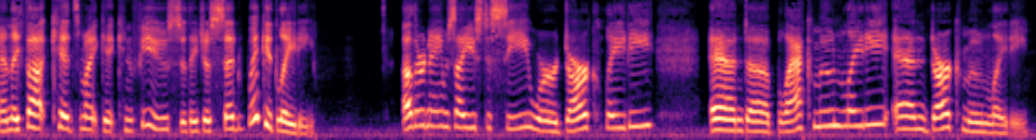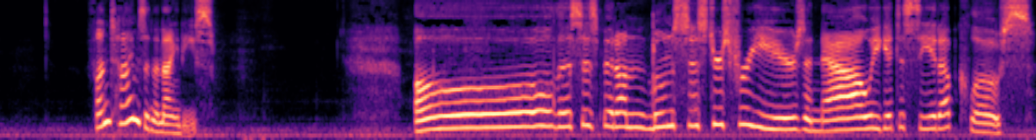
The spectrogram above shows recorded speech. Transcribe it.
and they thought kids might get confused, so they just said Wicked Lady. Other names I used to see were Dark Lady and uh, Black Moon Lady and Dark Moon Lady. Fun times in the 90s. Oh, this has been on Moon Sisters for years, and now we get to see it up close.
